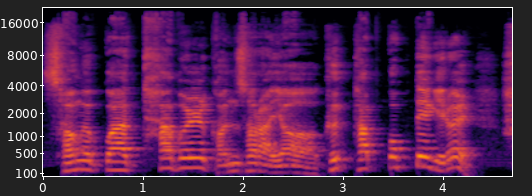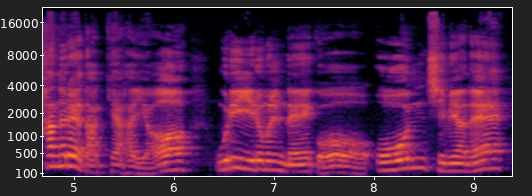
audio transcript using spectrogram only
성읍과 탑을 건설하여 그 탑 꼭대기를 하늘에 닿게 하여 우리 이름을 내고 온 지면에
